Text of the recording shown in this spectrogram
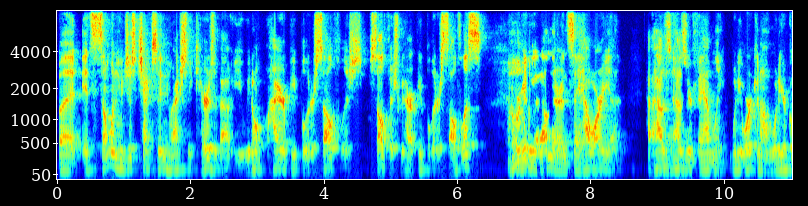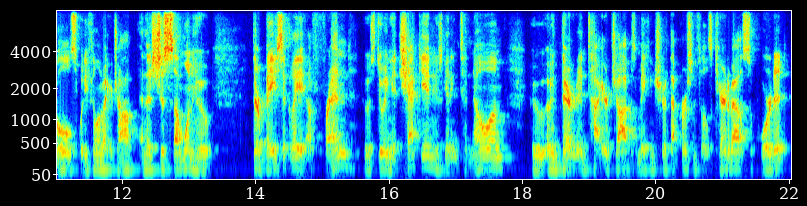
but it's someone who just checks in, who actually cares about you. We don't hire people that are selfish. Selfish. We hire people that are selfless. Oh, We're going to get on there and say, "How are you? How's how's your family? What are you working on? What are your goals? What are you feeling about your job? And there's just someone who they're basically a friend who's doing a check-in, who's getting to know them, who I mean, their entire job is making sure that, that person feels cared about, supported,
